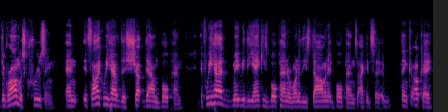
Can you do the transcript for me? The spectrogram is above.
DeGrom was cruising. And it's not like we have this shut down bullpen. If we had maybe the Yankees bullpen or one of these dominant bullpens, I could say think, okay,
